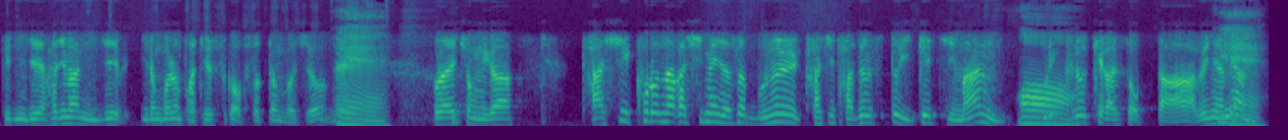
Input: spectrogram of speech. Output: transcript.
그 이제 하지만 이제 이런 걸로 버틸 수가 없었던 거죠. 네. 예. 후라이 총리가 다시 코로나가 심해져서 문을 다시 닫을 수도 있겠지만 어. 우리 그렇게 갈 수 없다. 왜냐하면 예.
